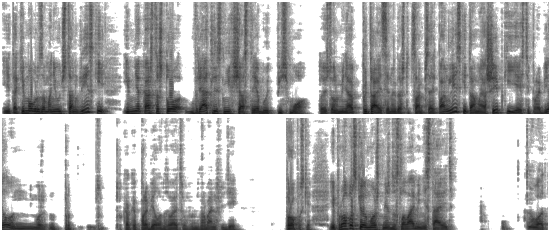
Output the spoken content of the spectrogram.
И таким образом они учат английский, и мне кажется, что вряд ли с них сейчас требует письмо. То есть он у меня пытается иногда что-то сам писать по-английски, там и ошибки есть, и пробелы, он не может, ну, как пробелы называются у нормальных людей, пропуски. И пропуски он может между словами не ставить. Вот.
